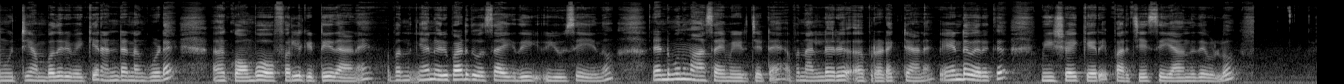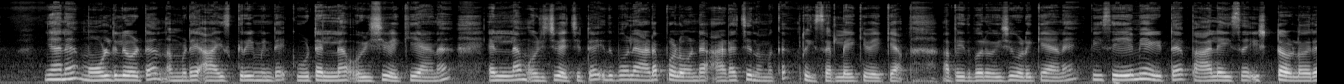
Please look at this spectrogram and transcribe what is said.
നൂറ്റി അമ്പത് രൂപയ്ക്ക് രണ്ടെണ്ണം കൂടെ കോംബോ ഓഫറിൽ കിട്ടിയതാണ്. അപ്പം ഞാൻ ഒരുപാട് ദിവസമായി ഇത് യൂസ് ചെയ്യുന്നു. രണ്ട് മൂന്ന് മാസമായി മേടിച്ചിട്ട്. അപ്പോൾ നല്ലൊരു പ്രൊഡക്റ്റാണ്. വേണ്ടവർക്ക് മീഷോയിൽ കയറി പർച്ചേസ് ചെയ്യാവുന്നതേ ഉള്ളൂ. ഞാൻ മോൾഡിലോട്ട് നമ്മുടെ ഐസ്ക്രീമിന്റെ കൂട്ടെല്ലാം ഒഴിച്ച് വെക്കുകയാണ്. എല്ലാം ഒഴിച്ച് വെച്ചിട്ട് ഇതുപോലെ അടപ്പുള്ളതുകൊണ്ട് അടച്ച് നമുക്ക് ഫ്രീസറിലേക്ക് വെക്കാം. അപ്പോൾ ഇതുപോലെ ഒഴിച്ച് കൊടുക്കുകയാണ്. ഈ സേമിയ ഇട്ട് പാലൈസ് ഇഷ്ടമുള്ളവർ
